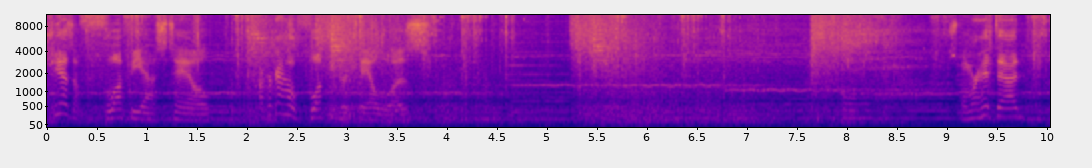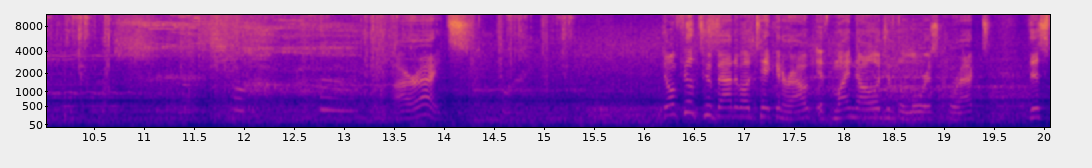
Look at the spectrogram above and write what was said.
She has a fluffy-ass tail. I forgot how fluffy her tail was. Just one more hit, Dad. Alright. Don't feel too bad about taking her out. If my knowledge of the lore is correct, this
